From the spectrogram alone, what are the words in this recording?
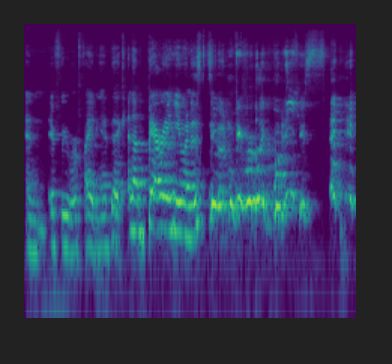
And if we were fighting, I'd be like, "And I'm burying you in a suit," and people were like, "What are you saying?"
